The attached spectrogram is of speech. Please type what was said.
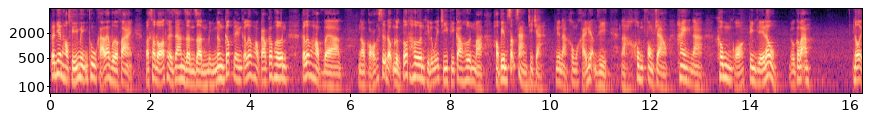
Tất nhiên học phí mình thu khá là vừa phải. Và sau đó thời gian dần dần mình nâng cấp lên các lớp học cao cấp hơn, các lớp học về à, nó có cái sự động lực tốt hơn thì lúc ấy chi phí cao hơn mà học viên sẵn sàng chi trả. Nên là không có khái niệm gì là không phong trào hay là không có kinh tế đâu, đúng không các bạn? Rồi,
